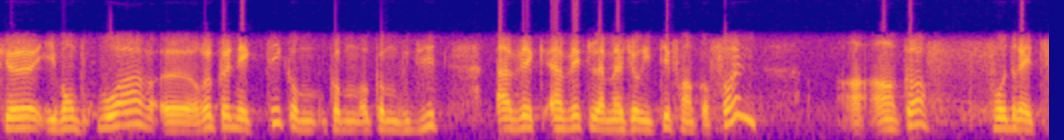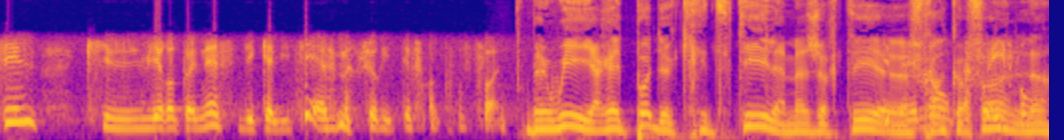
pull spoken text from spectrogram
qu'ils vont pouvoir euh, reconnecter, comme, comme, comme vous dites, avec, avec la majorité francophone, en- encore faudrait-il qu'ils lui reconnaissent des qualités à la majorité francophone. Ben oui, il arrête pas de critiquer la majorité euh, Eh ben non, francophone. qu'il faut- là.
